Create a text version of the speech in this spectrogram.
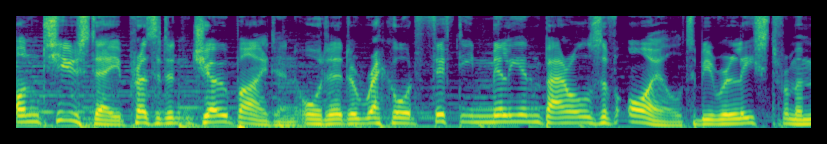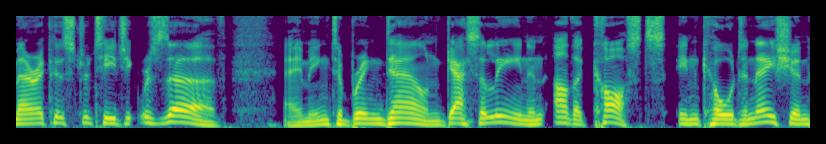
On Tuesday, President Joe Biden ordered a record 50 million barrels of oil to be released from America's strategic reserve, aiming to bring down gasoline and other costs in coordination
